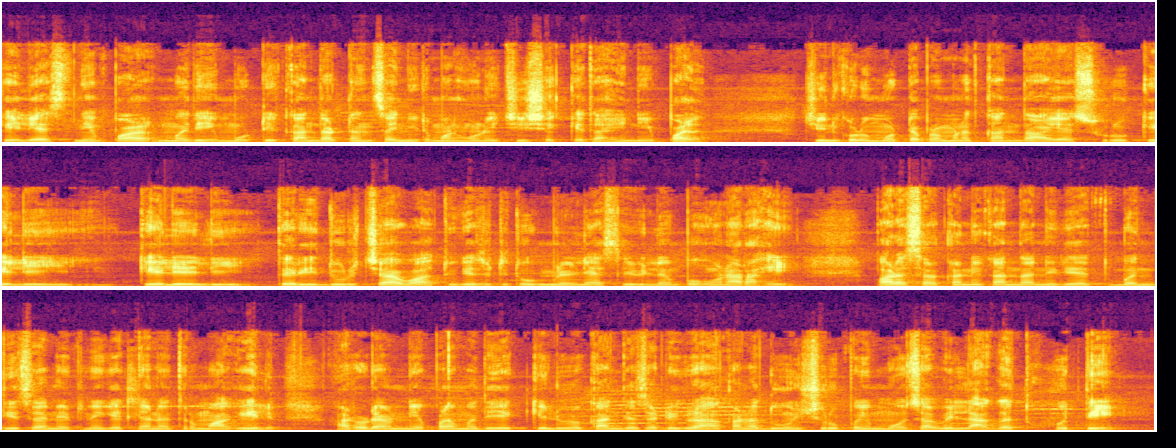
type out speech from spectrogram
केल्यास नेपाळमध्ये मोठी कांदा टंचाई निर्माण होण्याची शक्यता आहे. नेपाळ चीनकडून मोठ्या प्रमाणात कांदा आयात सुरू केली केलेली तरी दूरच्या वाहतुकीसाठी तो मिळण्यास विलंब होणार आहे. भारत सरकारने कांदा निर्यात बंदीचा निर्णय घेतल्यानंतर मागील आठवड्यात नेपाळमध्ये एक किलो कांद्यासाठी ग्राहकांना दोनशे रुपये मोजावे लागत होते.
